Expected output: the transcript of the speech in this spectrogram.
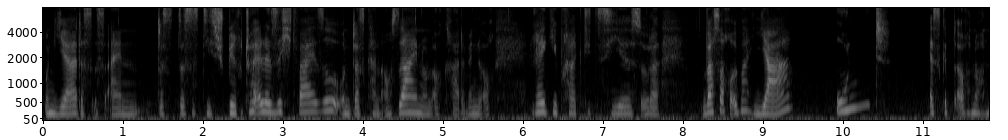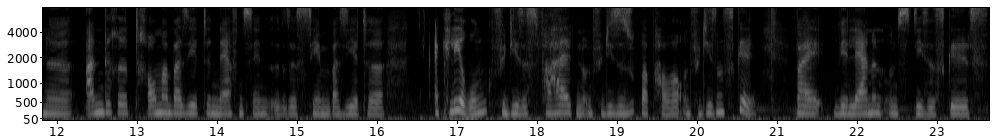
Und ja, das ist ein, das, das ist die spirituelle Sichtweise und das kann auch sein. Und auch gerade wenn du auch Reiki praktizierst oder was auch immer, ja. Und es gibt auch noch eine andere traumabasierte, nervensystembasierte Erklärung für dieses Verhalten und für diese Superpower und für diesen Skill. Weil wir lernen uns diese Skills,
